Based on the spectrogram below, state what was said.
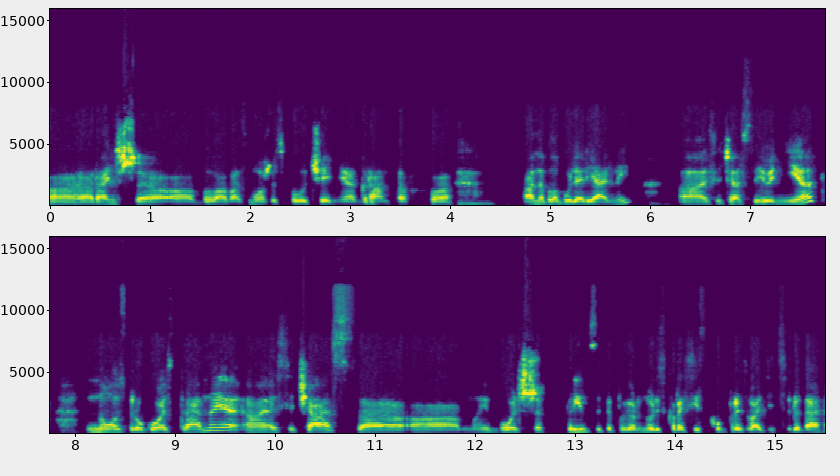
А, раньше а, была возможность получения грантов, а, она была более реальной. Сейчас ее нет, но с другой стороны, сейчас мы больше в принципе повернулись к российскому производителю, да,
